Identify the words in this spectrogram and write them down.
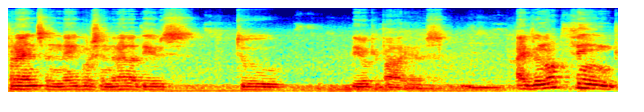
friends and neighbors and relatives to the occupiers. I do not think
